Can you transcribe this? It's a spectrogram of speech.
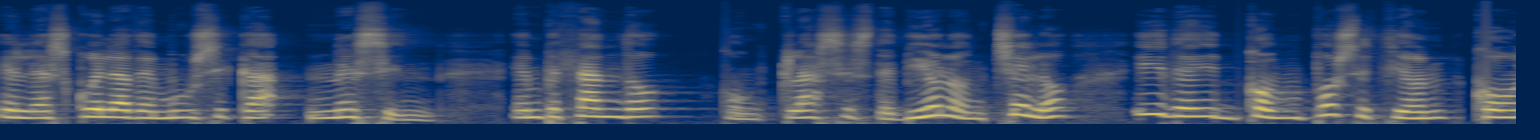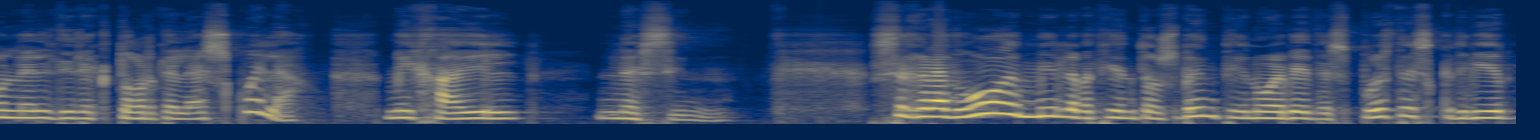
en la Escuela de Música Nessin, empezando con clases de violonchelo y de composición con el director de la escuela, Mikhail Nessin. Se graduó en 1929 después de escribir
